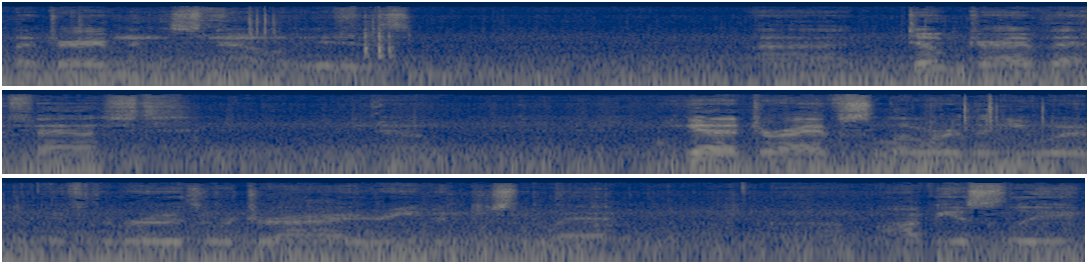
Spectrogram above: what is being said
about driving in the snow is uh, don't drive that fast. You know, you gotta drive slower than you would if the roads were dry or even just wet. Um, obviously,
